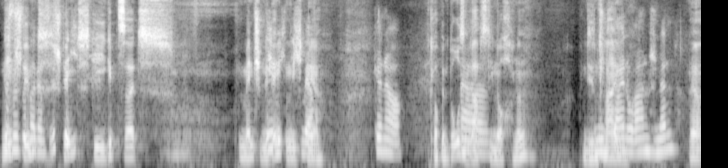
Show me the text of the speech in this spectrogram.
Nee, ist stimmt, immer ganz wichtig. stimmt. Die gibt es seit Menschengedenken nicht nicht mehr. mehr. Genau. Ich glaube, in Dosen gab es die Ähm, noch, ne? In diesen Den kleinen kleinen. Orangenen. Ja.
